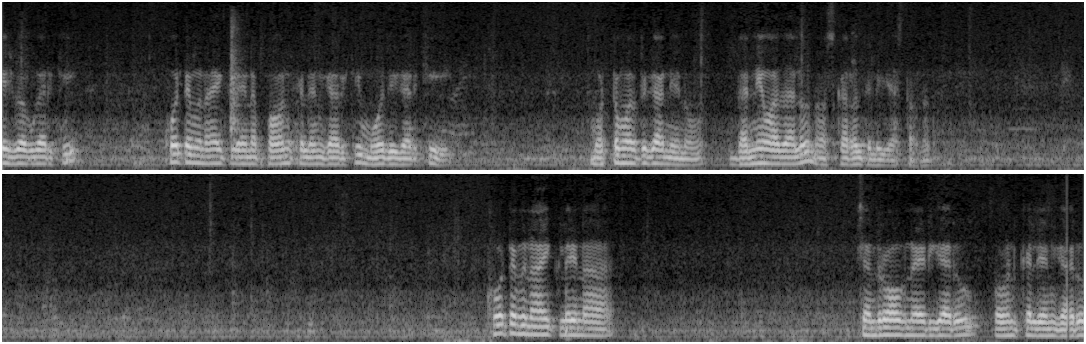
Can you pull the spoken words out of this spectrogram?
లోకేష్ బాబు గారికి కూటమి నాయకులైన పవన్ కళ్యాణ్ గారికి మోదీ గారికి మొట్టమొదటిగా నేను ధన్యవాదాలు నమస్కారాలు తెలియజేస్తాను కూటమి నాయకులైన చంద్రబాబు నాయుడు గారు పవన్ కళ్యాణ్ గారు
